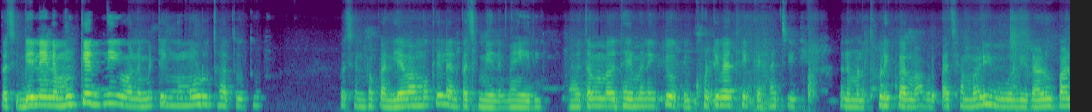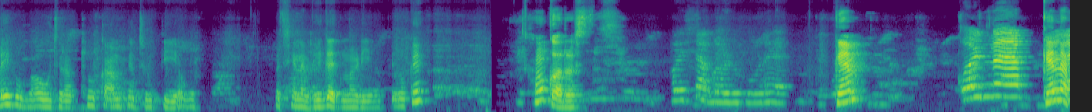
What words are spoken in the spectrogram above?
પછી બેને એને મૂકે જ નહીં અને મિટિંગમાં મોડું થતું હતું. પછી પપ્પાને લેવા મૂકેલા ને પછી મેં એને મારી. હવે તમે બધાએ મને કહો કે, ખોટી વાત થઈ કે સાચી? અને મને થોડીક વારમાં આપણે પાછા મળી ઓલી રાડું પાડે હું, આવું જરાક હું કામ છે, જોતી આવું. પછી એના ભેગા જ મળી આપણે ઓકે? શું કરસ કેમ? કેના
